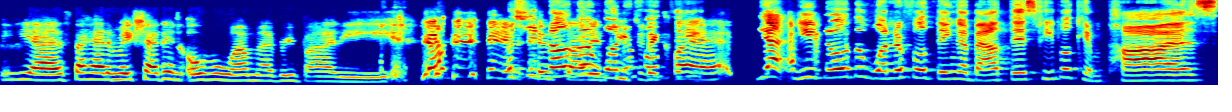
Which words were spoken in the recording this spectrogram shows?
Yes, I had to make sure I didn't overwhelm everybody But you know the teaching the wonderful class. Yeah, you know the wonderful thing about this? People can pause,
